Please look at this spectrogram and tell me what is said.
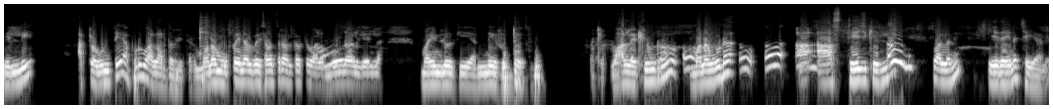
వెళ్ళి అట్లా ఉంటే అప్పుడు వాళ్ళు అర్థమవుతారు. మనం ముప్పై నలభై సంవత్సరాలతోటి వాళ్ళ మూడు నాలుగేళ్ళ మైండ్లోకి అన్ని రుద్దొద్దు. అట్లా వాళ్ళు ఎట్లుంటారో మనం కూడా ఆ స్టేజ్కి వెళ్ళి వాళ్ళని ఏదైనా చేయాలి.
